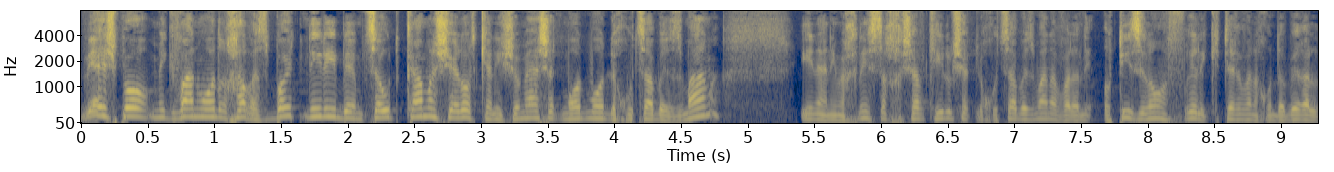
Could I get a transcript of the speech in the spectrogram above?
ויש פה מגוון מאוד רחב, אז בואי תני לי באמצעות כמה שאלות, כי אני שומע שאת מאוד מאוד לחוצה בזמן. הנה, אני מכניס לך עכשיו כאילו שאת לחוצה בזמן, אבל אני, אותי זה לא מפריע לי, כי תכף אנחנו נדבר על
